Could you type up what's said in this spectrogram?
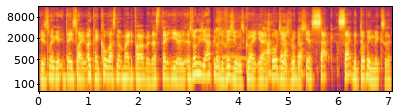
It's like it's like okay, cool, that's not my department. That's that you know, as long as you're happy with the visuals, great. Yeah, audio's rubbish. Yeah, sack sack the dubbing mixer.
